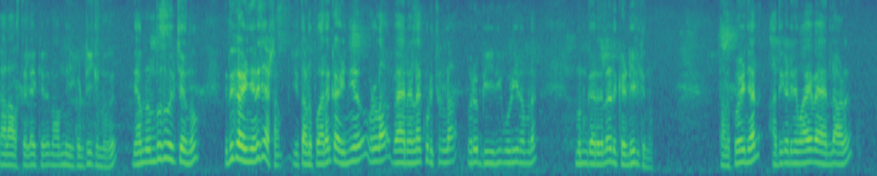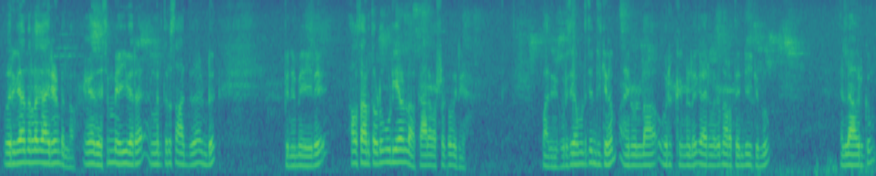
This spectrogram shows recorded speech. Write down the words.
കാലാവസ്ഥയിലേക്ക് നാം നീങ്ങിക്കൊണ്ടിരിക്കുന്നത്. ഞാൻ മുമ്പ് സൂചിപ്പിച്ചിരുന്നു ഇത് കഴിഞ്ഞതിന് ശേഷം ഈ തണുപ്പ് കാലം കഴിഞ്ഞ് ഉള്ള വേനലിനെ കുറിച്ചുള്ള ഒരു ഭീതി കൂടി നമ്മൾ മുൻകരുതൽ എടുക്കേണ്ടിയിരിക്കുന്നു. തണുപ്പ് കഴിഞ്ഞാൽ അതികഠിനമായ വേനലാണ് വരിക എന്നുള്ള കാര്യമുണ്ടല്ലോ. ഏകദേശം മെയ് വരെ അങ്ങനത്തെ ഒരു സാധ്യത ഉണ്ട്. പിന്നെ മെയ്യിൽ അവസാനത്തോടു കൂടിയാണല്ലോ കാലവർഷമൊക്കെ വരിക. അപ്പോൾ അതിനെക്കുറിച്ച് നമ്മൾ ചിന്തിക്കണം. അതിനുള്ള ഒരുക്കങ്ങൾ കാര്യങ്ങളൊക്കെ നടത്തേണ്ടിയിരിക്കുന്നു. എല്ലാവർക്കും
